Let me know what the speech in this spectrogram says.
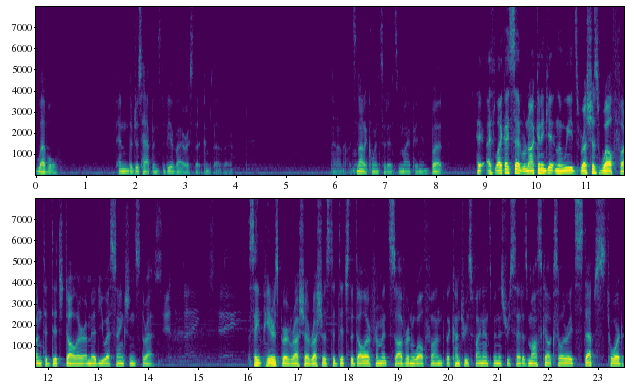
level. And there just happens to be a virus that comes out of there. I don't know. It's not a coincidence, in my opinion. But Hey, I, like I said, we're not going to get in the weeds. Russia's wealth fund to ditch dollar amid U.S. sanctions threat. St. Petersburg, Russia. Is to ditch the dollar from its sovereign wealth fund, the country's finance ministry said as Moscow accelerates steps toward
